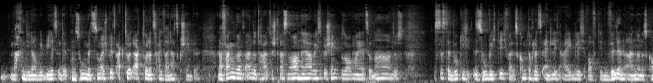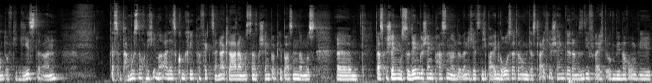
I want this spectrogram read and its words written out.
machen die dann wie jetzt und der Konsum, jetzt zum Beispiel jetzt aktuell, aktueller Zeit Weihnachtsgeschenke. Und da fangen wir uns an, total zu stressen, oh, naja, welches Geschenk besorgen wir jetzt und aha, das, ist das denn wirklich so wichtig? Weil es kommt doch letztendlich eigentlich auf den Willen an und es kommt auf die Geste an das, da muss noch nicht immer alles konkret perfekt sein. Na klar, da muss das Geschenkpapier passen, da muss ähm, das Geschenk muss zu dem Geschenk passen und wenn ich jetzt nicht beiden Großeltern irgendwie das gleiche schenke, dann sind die vielleicht irgendwie noch irgendwie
